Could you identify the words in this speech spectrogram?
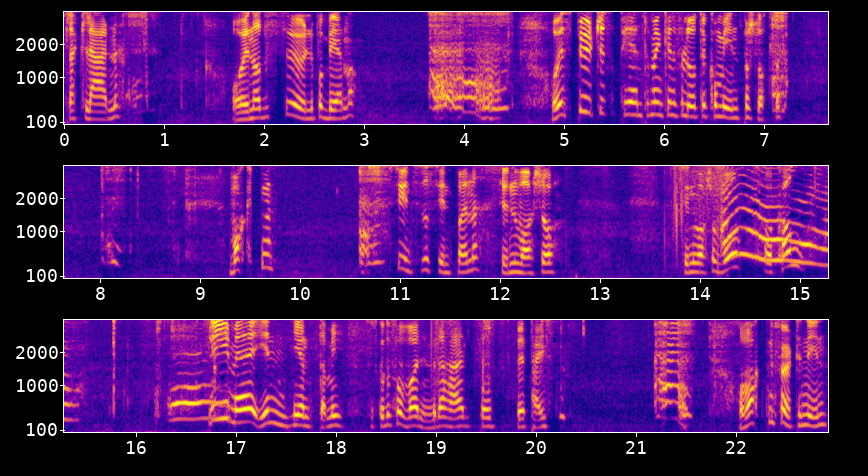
fra klærne. Og hun hadde søle på bena. Og hun spurte så pent om hun kunne få lov til å komme inn på slottet. Vakten syntes så synd på henne siden hun var så siden hun var så våt og kald. Bli med inn, jenta mi, så skal du få varme deg her på, ved peisen. Og vakten førte henne inn.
